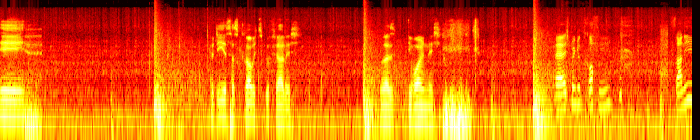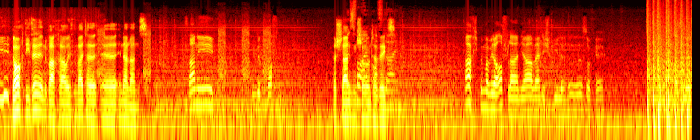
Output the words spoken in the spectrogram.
Eh. Für die ist das, glaube ich, zu gefährlich. Oder die wollen nicht. Äh, ich bin getroffen. Sunny! Doch, die sind in Wache, aber die sind weiter äh, innerlands. Sunny! Ich bin getroffen. Verstanden, schon unterwegs. offline. Ach, ich bin mal wieder offline. Ja, während ich spiele. Ist okay. Passiert.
